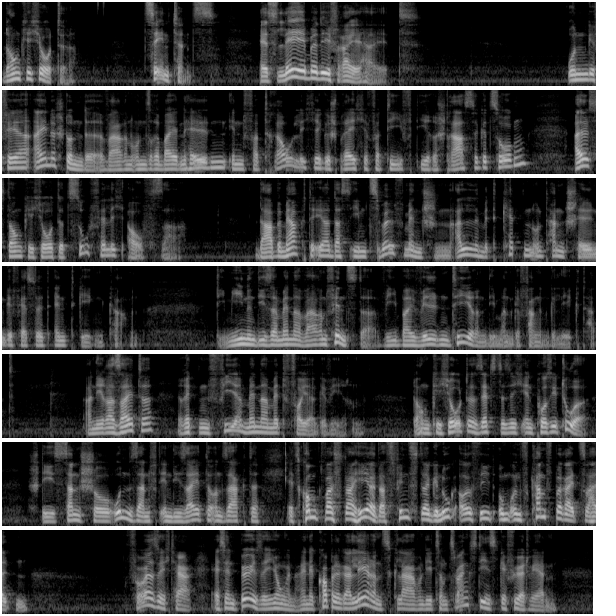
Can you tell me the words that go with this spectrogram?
Don Quixote Zehntens Es lebe die Freiheit Ungefähr eine Stunde waren unsere beiden Helden in vertrauliche Gespräche vertieft ihre Straße gezogen, als Don Quixote zufällig aufsah. Da bemerkte er, dass ihm zwölf Menschen, alle mit Ketten und Handschellen gefesselt, entgegenkamen. Die Mienen dieser Männer waren finster, wie bei wilden Tieren, die man gefangen gelegt hat. An ihrer Seite ritten vier Männer mit Feuergewehren. Don Quixote setzte sich in Positur, stieß Sancho unsanft in die Seite und sagte, »Es kommt was daher, das finster genug aussieht, um uns kampfbereit zu halten.« »Vorsicht, Herr, es sind böse Jungen, eine Koppel Galeerensklaven, die zum Zwangsdienst geführt werden.«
